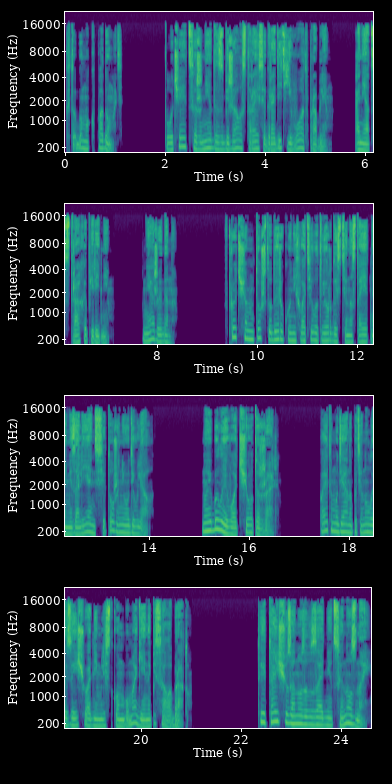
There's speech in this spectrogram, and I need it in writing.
кто бы мог подумать. Получается, Жнеда сбежала, стараясь оградить его от проблем, а не от страха перед ним. Неожиданно. Впрочем, то, что Дереку не хватило твердости настоять на мезальянсе, тоже не удивляло. Но и было его от чего-то жаль. Поэтому Диана потянулась за еще одним листком бумаги и написала брату. «Ты та еще заноза в заднице, но знай,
